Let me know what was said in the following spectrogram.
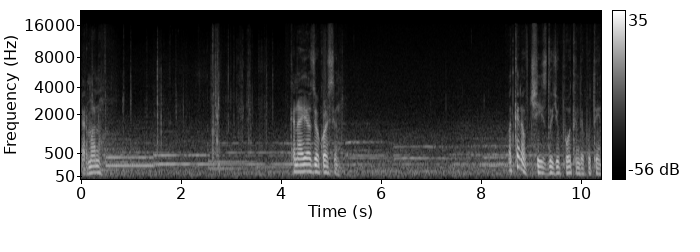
Hermano. Can I ask you a question? What kind of cheese do you put in the poutine?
